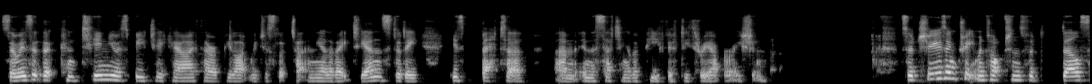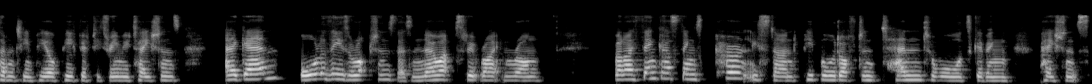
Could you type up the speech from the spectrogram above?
So, is it that continuous BTKI therapy, like we just looked at in the Elevate TN study, is better um, in the setting of a P53 aberration? So, choosing treatment options for DEL17P or P53 mutations, again, all of these are options. There's no absolute right and wrong. But I think as things currently stand, people would often tend towards giving patients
